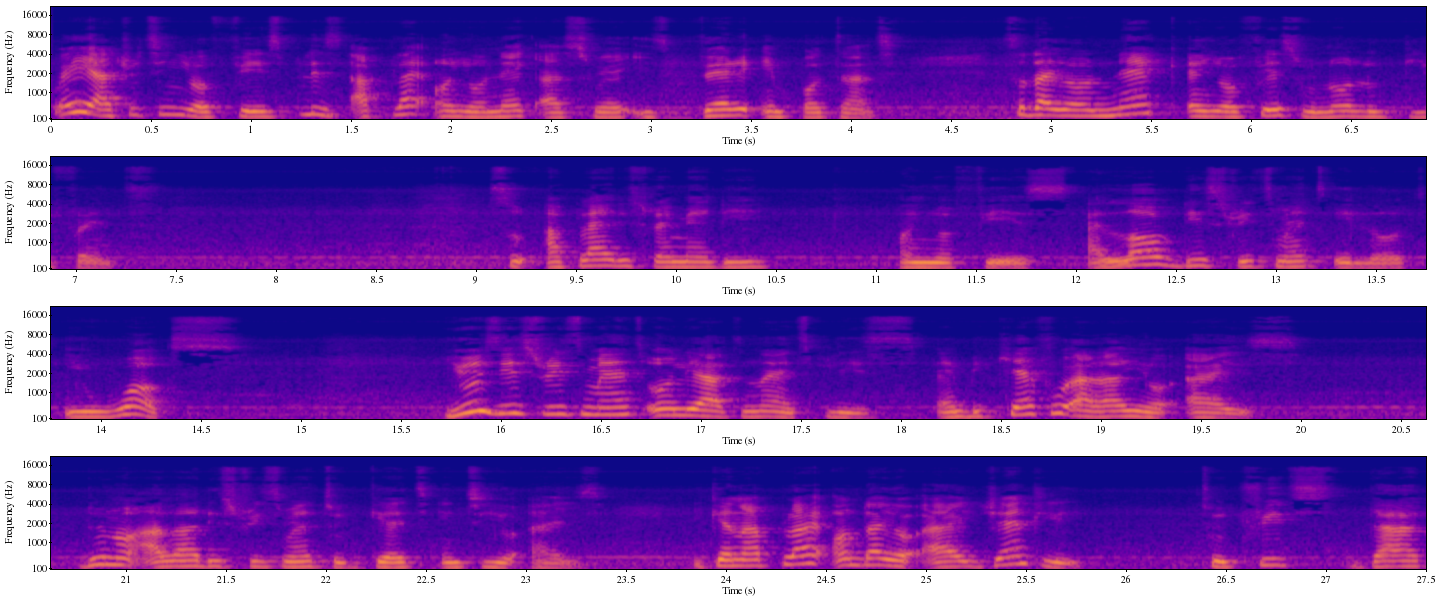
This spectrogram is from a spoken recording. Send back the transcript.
when you are treating your face please apply on your neck as well. It's very important so that your neck and your face will not look different. So apply this remedy on your face. I love this treatment a lot. It works. Use this treatment only at night please and be careful around your eyes. Do not allow this treatment to get into your eyes. You can apply under your eye gently to treat dark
